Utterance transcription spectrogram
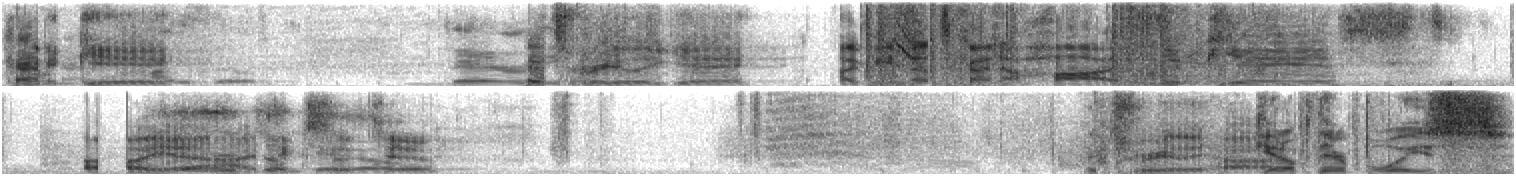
Kind of gay. Very. It's really gay. I mean, that's kind of hot. The gayest. Oh yeah, I think okay, so though. too. It's really hot. Get up there, boys.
